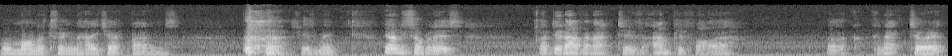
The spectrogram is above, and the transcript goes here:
or monitoring the HF bands. Excuse me. The only trouble is I did have an active amplifier that I could connect to it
